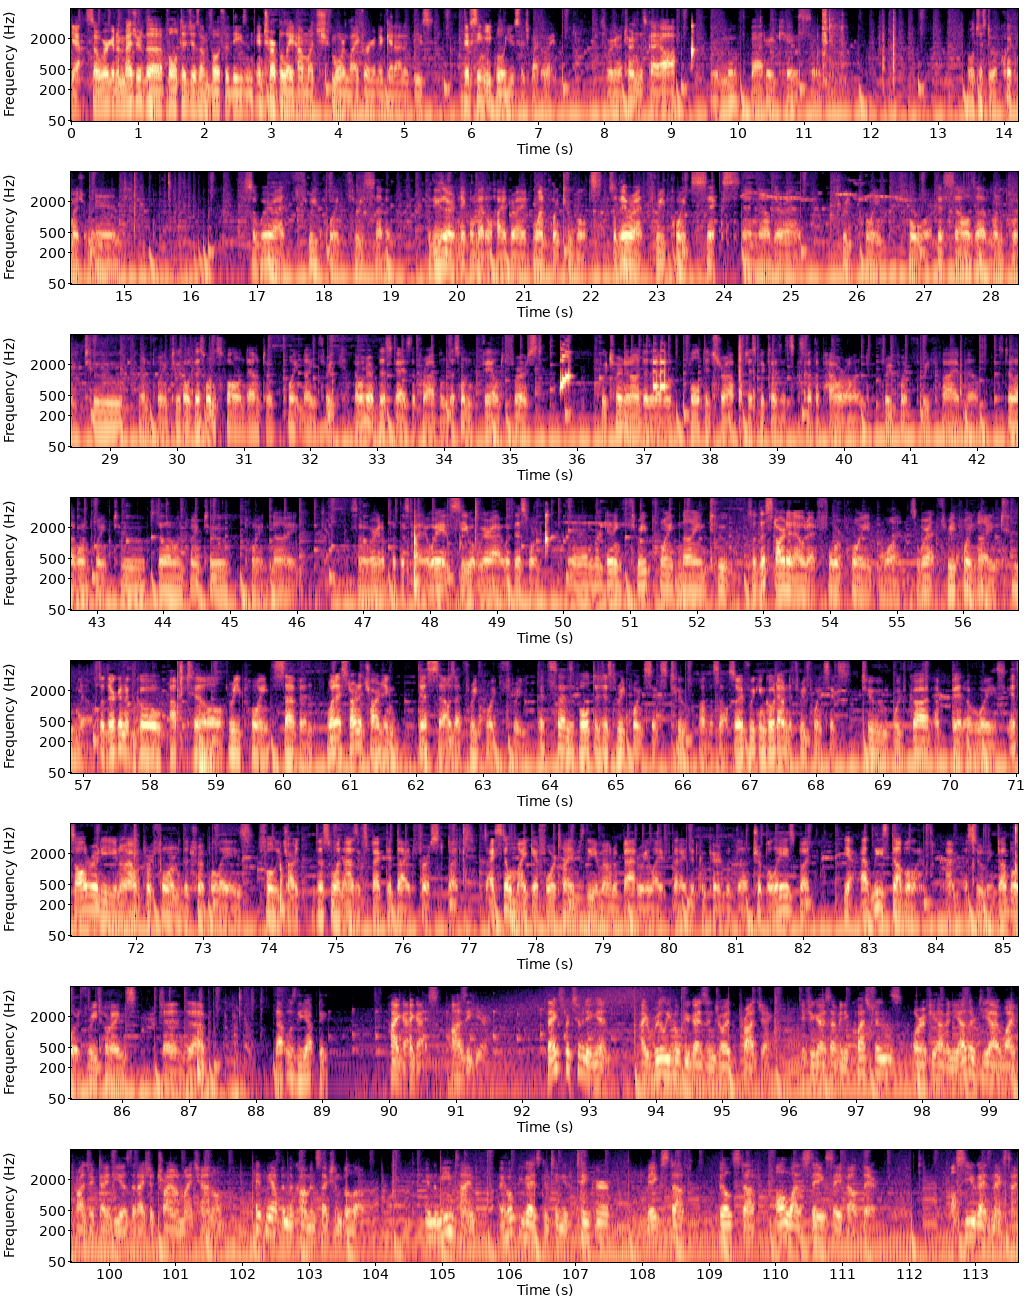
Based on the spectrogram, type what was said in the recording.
yeah, so we're going to measure the voltages on both of these and interpolate how much more life we're going to get out of these. They've seen equal usage, by the way we're going to turn this guy off. Remove the battery case and we'll just do a quick measurement. And so we're at 3.37. So these are nickel metal hydride 1.2 volts. So they were at 3.6 and now they're at 3.4. This cell's at 1.2, 1.2. Oh, this one's fallen down to 0.93. I wonder if this guy's the problem. This one failed first. If we turn it on, does it have a voltage drop just because it's got the power on? 3.35 now. Still at 1.2, still at 1.2.9. So we're to put this guy away and see what we're at with this one. And we're getting 3.92. So this started out at 4.1. So we're at 3.92 now. So they're to go up till 3.7. When I started charging this cell is at 3.3. It says voltage is 3.62 on the cell. So if we can go down to 3.62, we've got a bit of ways. It's already, you know, outperformed the AAA's fully charged. This one, as expected, died first, but I still might get four times the amount of battery life that I did compared with the AAA's, but yeah, at least double, I'm, I'm assuming. Double or three times. And uh, that was the update. Hi guys, Ozzy here. Thanks for tuning in. I really hope you guys enjoyed the project. If you guys have any questions, or if you have any other DIY project ideas that I should try on my channel, hit me up in the comment section below. In the meantime, I hope you guys continue to tinker, make stuff, build stuff, all while staying safe out there. I'll see you guys next time.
